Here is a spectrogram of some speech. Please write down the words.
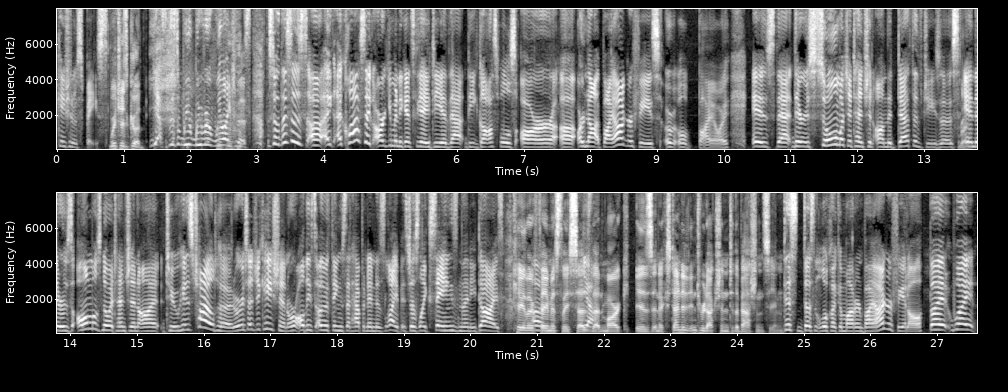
allocation of space. Which is good. Yes, this we we, we liked this. So this is uh, a, a classic argument against the idea that the Gospels are uh, are not biographies or well, bio is that there is so much attention on the death of Jesus, Right. and there's almost no attention on to his childhood or his education or all these other things that happen in his life. It's just like sayings and then he dies. Kähler famously says yeah. that Mark is an extended introduction to the Passion scene. this doesn't look like a modern biography at all. But what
